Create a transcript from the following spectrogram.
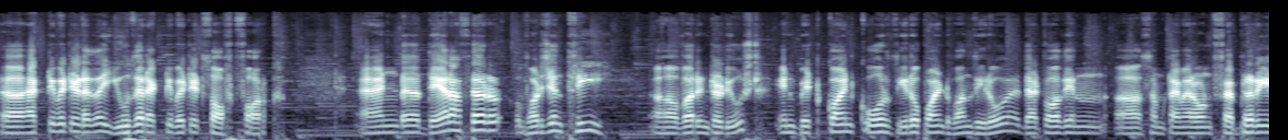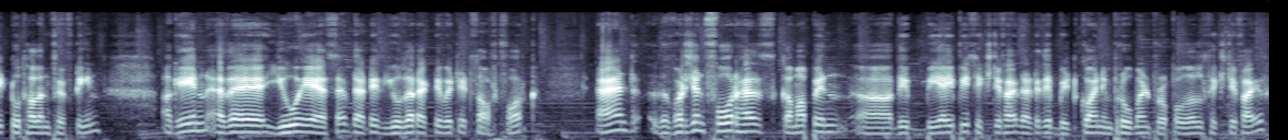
uh, activated as a user activated soft fork. And uh, thereafter version 3 uh, were introduced in Bitcoin Core 0.10 that was in sometime around February 2015 again as a UASF that is user activated soft fork and the version 4 has come up in uh, the BIP 65 that is the Bitcoin Improvement Proposal 65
